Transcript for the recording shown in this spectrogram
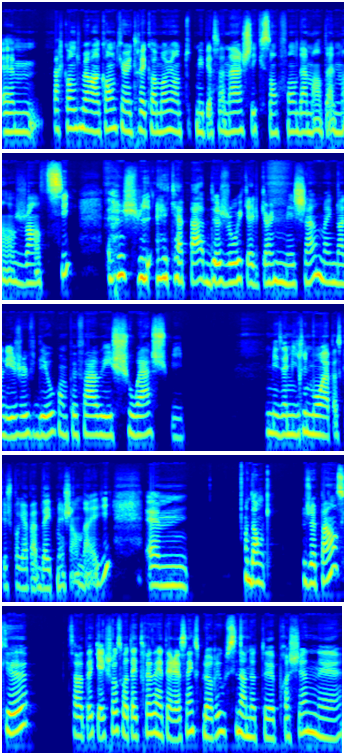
par contre, je me rends compte qu'il y a un trait commun entre tous mes personnages, c'est qu'ils sont fondamentalement gentils. je suis incapable de jouer quelqu'un de méchant, même dans les jeux vidéo qu'on peut faire des choix. Je suis mes amis rient de moi parce que je suis pas capable d'être méchante dans la vie. donc, je pense que ça va être quelque chose qui va être très intéressant à explorer aussi dans notre prochaine, euh,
